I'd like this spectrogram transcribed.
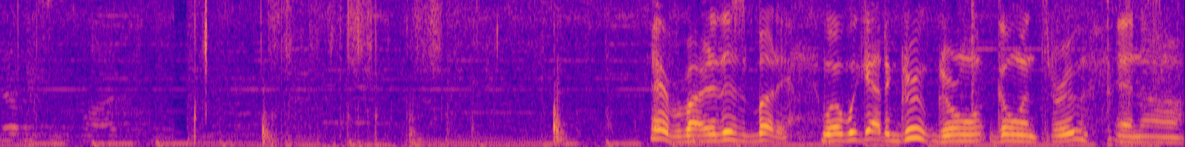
There'll be some spots. Hey everybody, this is Buddy. Well, we got a group going going through, and uh,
